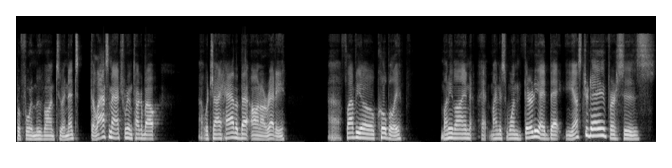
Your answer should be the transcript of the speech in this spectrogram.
before we move on to a net. The last match we're going to talk about, uh, which I have a bet on already, uh, Flavio Cobolli, money line at minus 130. I bet yesterday versus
